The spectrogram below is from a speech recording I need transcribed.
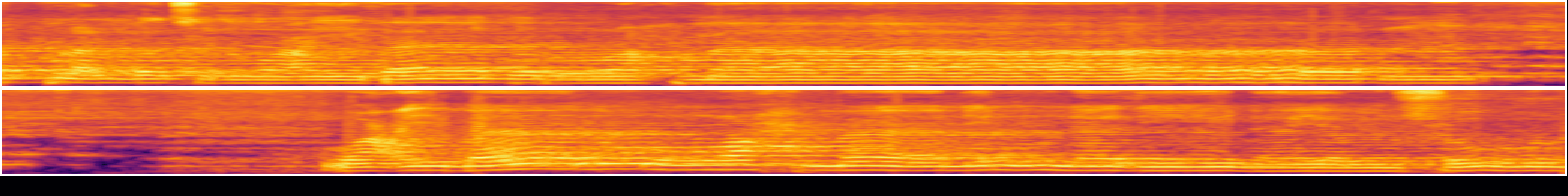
রব্বুল আলম বলছেন ওয়াইবাদুর রহমান وعباد الرحمن الذين يمشون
